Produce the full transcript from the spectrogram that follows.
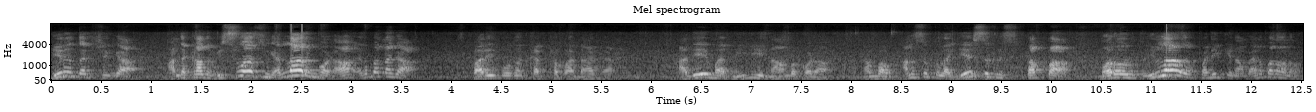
தீர்க்கதரிசிங்க அந்த காலத்து விசுவாசிங்க எல்லாரும் கூட என்ன பண்ணாங்க? பரிபூர்ணம் கட்டப்பட்டாங்க அதே மாதிரி நீ நாம கூட நம்ம மனசுக்குள்ள இயேசு கிறிஸ்து தப்பா மறொரு இல்லாத படிக்க நம்ம என்ன பண்ணணும்?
